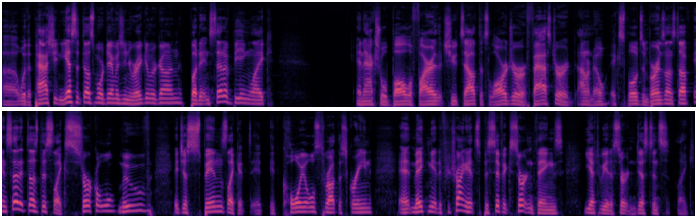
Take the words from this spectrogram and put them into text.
uh, with a passion. Yes, it does more damage than your regular gun, but instead of being like an actual ball of fire that shoots out that's larger or faster or I don't know, explodes and burns on stuff. Instead, it does this like circle move. It just spins like it, it, it coils throughout the screen and making it, if you're trying to hit specific certain things, you have to be at a certain distance. Like,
